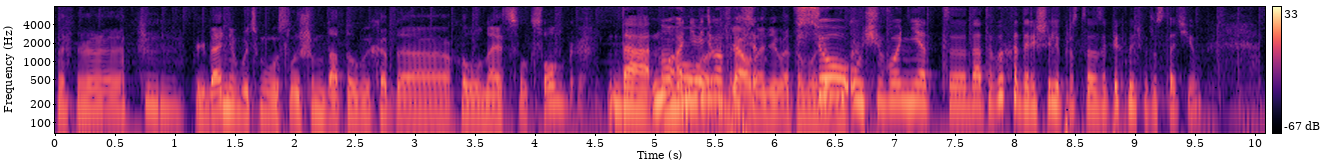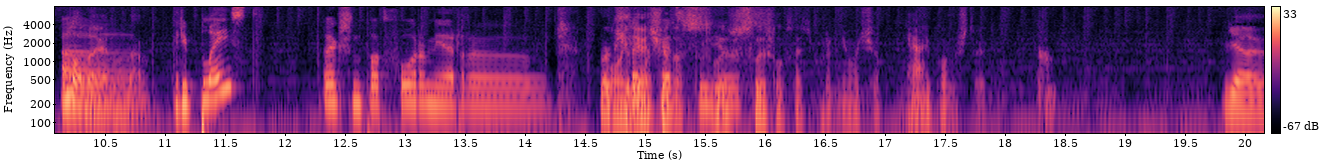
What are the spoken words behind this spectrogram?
Когда-нибудь мы услышим дату выхода Hollow Knight Silk Да, ну они, видимо, все, все у чего нет э, даты выхода, решили просто запихнуть в эту статью. Ну, а, наверное, да. Replaced, экшен-платформер. Ой, я что-то слышал, кстати, про него что-то. Я не помню, что это. Я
